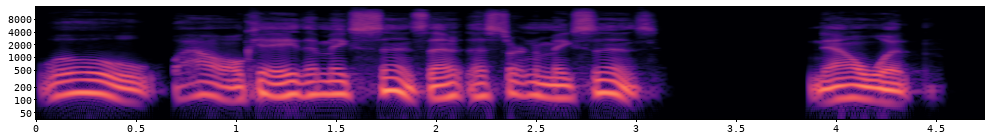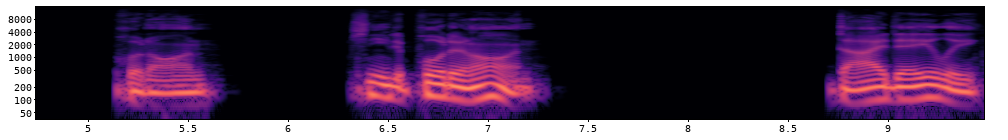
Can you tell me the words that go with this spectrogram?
Whoa, wow, okay, that makes sense. That, that's starting to make sense. Now what? Put on. You need to put it on. Die daily.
